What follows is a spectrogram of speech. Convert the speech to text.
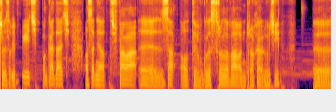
żeby sobie wbić, pogadać. Ostatnio trwała y, za... O, ty w ogóle strollowałem trochę ludzi. Y,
